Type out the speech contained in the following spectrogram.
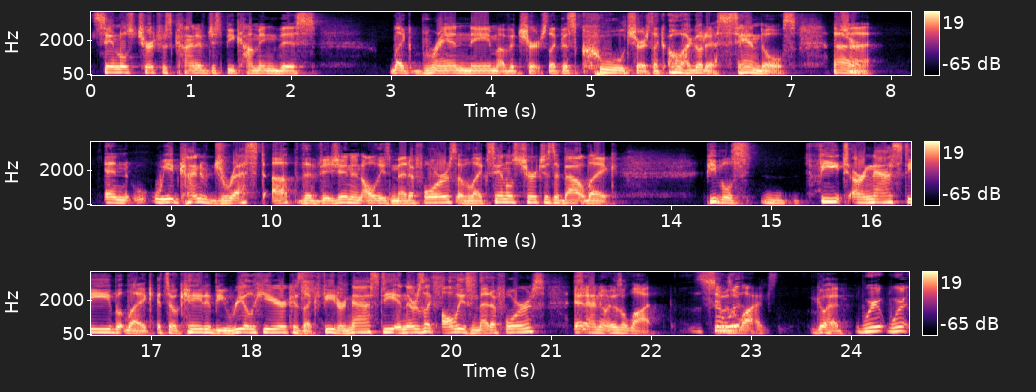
Sandals Church was kind of just becoming this like brand name of a church, like this cool church. Like, oh, I go to Sandals. Uh, sure. And we had kind of dressed up the vision and all these metaphors of like Sandals Church is about like people's feet are nasty, but like it's okay to be real here because like feet are nasty. And there's like all these metaphors. And so, I know it was a lot. So it was what, a lot. Go ahead. We're we're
